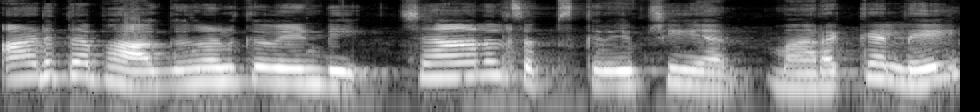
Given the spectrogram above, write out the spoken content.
അടുത്ത ഭാഗങ്ങൾക്ക് വേണ്ടി ചാനൽ സബ്സ്ക്രൈബ് ചെയ്യാൻ മറക്കല്ലേ?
